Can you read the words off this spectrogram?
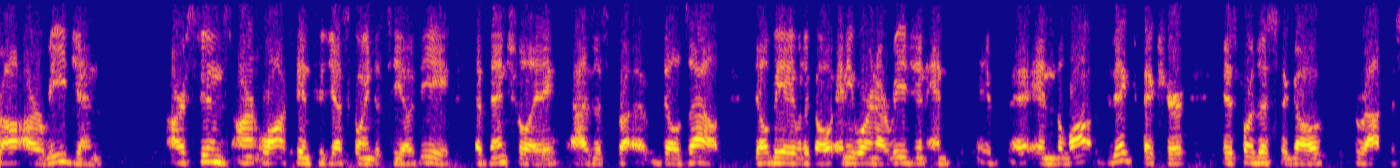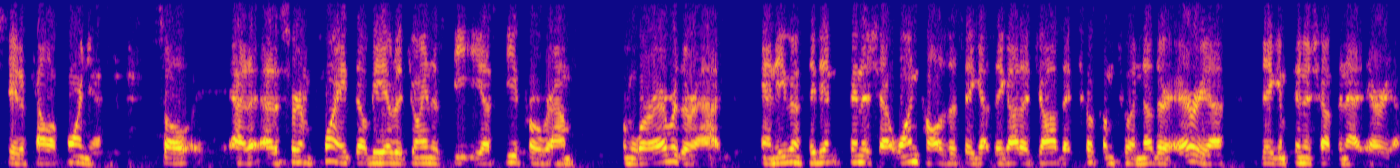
throughout our region, our students aren't locked into just going to COD. Eventually, as this builds out, they'll be able to go anywhere in our region. And if, in the big picture is for this to go throughout the state of California. So at a, at a certain point, they'll be able to join this BESP program from wherever they're at. And even if they didn't finish at one college, if they got they got a job that took them to another area, they can finish up in that area.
